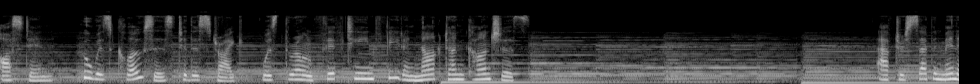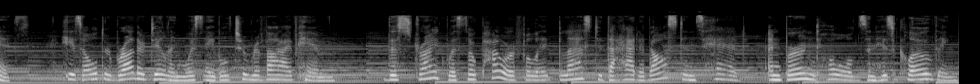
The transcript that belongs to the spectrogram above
Austin, who was closest to the strike, was thrown 15 feet and knocked unconscious. After seven minutes, his older brother Dylan was able to revive him. The strike was so powerful it blasted the hat at Austin's head and burned holes in his clothing.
